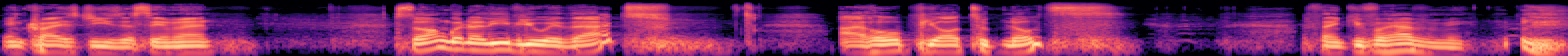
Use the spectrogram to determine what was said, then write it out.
in Christ Jesus. Amen. So I'm going to leave you with that. I hope you all took notes. Thank you for having me.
